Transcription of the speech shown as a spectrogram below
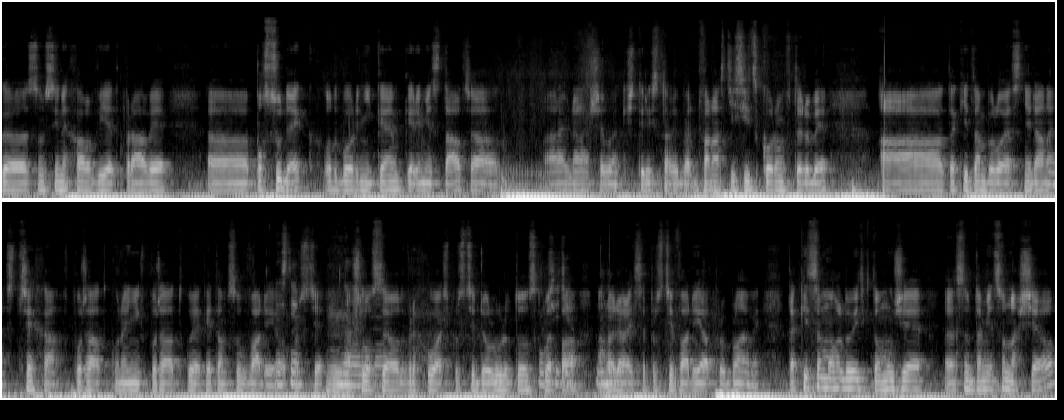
uh, jsem si nechal vyjet právě uh, posudek odborníkem, který mě stál třeba, já nevím, na naše nějaký 400 liber, 12 tisíc korun v té době a taky tam bylo jasně dané, střecha v pořádku, není v pořádku, jaké tam jsou vady, jo, prostě hmm. a šlo no, se od vrchu až prostě dolů do toho sklepa Určitě. a hledali se prostě vady a problémy. Taky jsem mohl dojít k tomu, že eh, jsem tam něco našel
